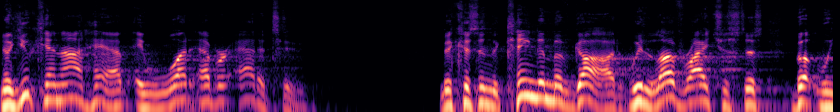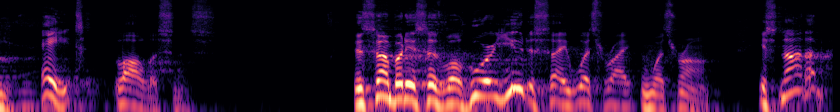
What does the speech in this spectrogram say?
No, you cannot have a whatever attitude. Because in the kingdom of God, we love righteousness, but we hate lawlessness. And somebody says, Well, who are you to say what's right and what's wrong? It's not up.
